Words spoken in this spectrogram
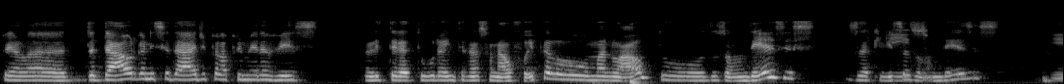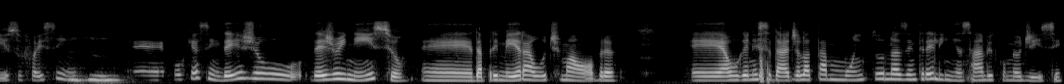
pela da organicidade pela primeira vez na literatura internacional? Foi pelo manual do, dos holandeses, dos arquivistas Isso. holandeses? Isso foi sim. Uhum. É, porque assim, desde o, desde o início, é, da primeira à última obra, é, a organicidade ela está muito nas entrelinhas, sabe? Como eu disse.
